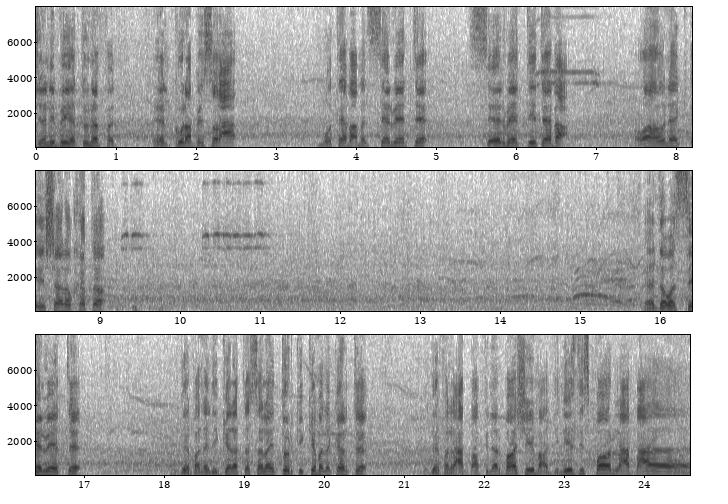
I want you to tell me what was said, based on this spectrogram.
جانبية تنفذ الكرة بسرعة. متابعة من سيرفيت. سيرفيت يتابع. وهناك إشارة وخطأ. هذا هو السيرفيت. مدافع نادي جالاتا سراي التركي كما ذكرت. مدافع لعب مع فينرباشي مع دينيز دي سبور لعب مع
